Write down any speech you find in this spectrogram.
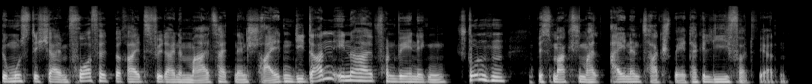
du musst dich ja im Vorfeld bereits für deine Mahlzeiten entscheiden, die dann innerhalb von wenigen Stunden bis maximal einen Tag später geliefert werden.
